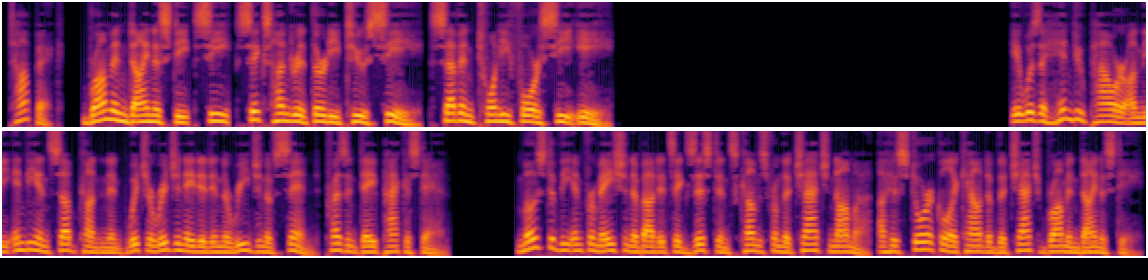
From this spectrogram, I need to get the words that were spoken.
Topic: Brahmin dynasty c. 632 c. 724 CE. It was a Hindu power on the Indian subcontinent which originated in the region of Sindh present-day Pakistan. Most of the information about its existence comes from the Chach Nama, a historical account of the Chach Brahmin dynasty.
